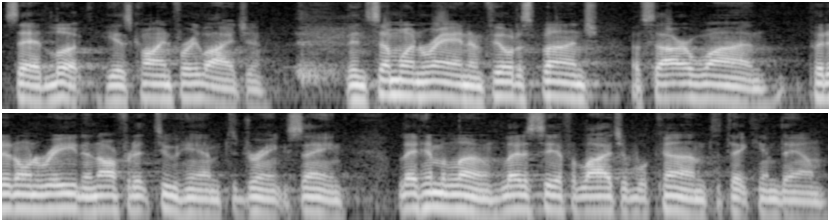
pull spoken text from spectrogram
said, Look, he is calling for Elijah. Then someone ran and filled a sponge of sour wine, put it on reed, and offered it to him to drink, saying, Let him alone. Let us see if Elijah will come to take him down.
